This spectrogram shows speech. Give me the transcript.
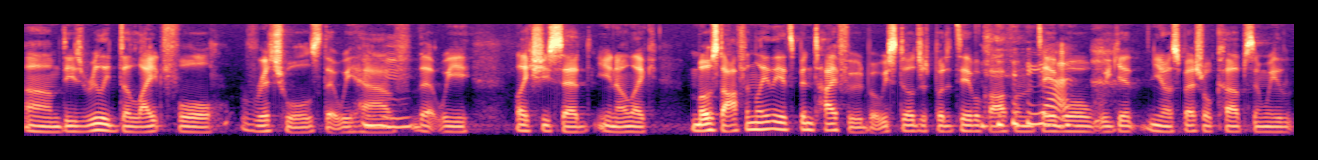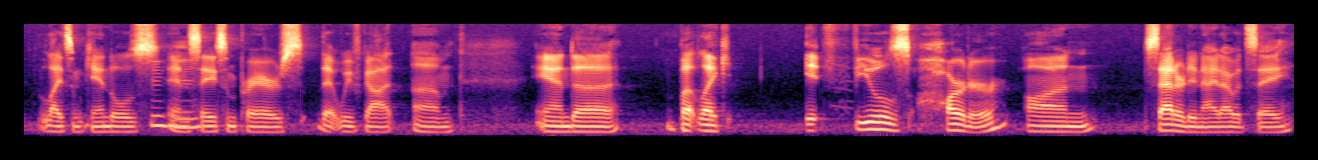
um, these really delightful rituals that we have Mm-hmm. that we, like she said, you know, like most often lately it's been Thai food, but we still just put a tablecloth on the Yeah. table. We get, you know, special cups and we light some candles Mm-hmm. and say some prayers that we've got. Um, and, uh, but like it feels harder on Saturday night, I would say,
